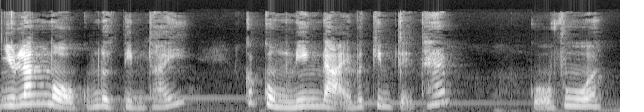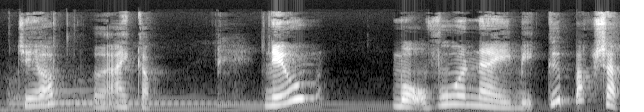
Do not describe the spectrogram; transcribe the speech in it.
Nhiều lăng mộ cũng được tìm thấy, có cùng niên đại với kim tự tháp của vua Cheops ở Ai Cập. Nếu mộ vua này bị cướp bóc sạch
